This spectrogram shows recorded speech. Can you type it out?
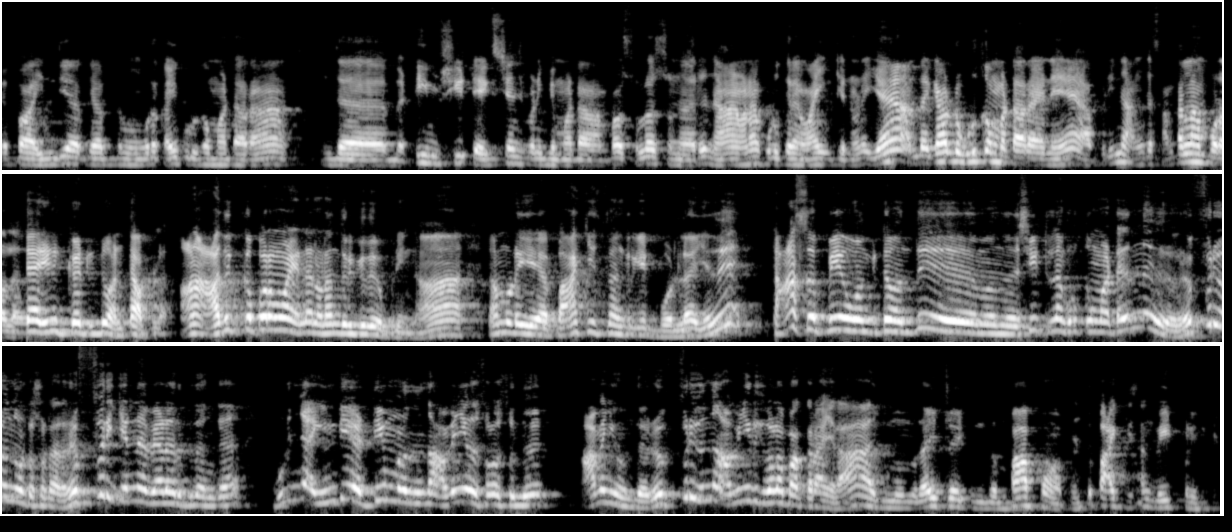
எப்பா இந்தியா கேப்டன் கூட கை கொடுக்க மாட்டாராம். இந்த டீம் ஷீட் எக்ஸ்சேஞ்ச் பண்ணிக்க மாட்டாராம்ப்பா. சொல்ல சொன்னாரு. நான் வேணா கொடுக்குறேன் வாங்கிக்கணும் ஏன் அந்த கேப்டன் கொடுக்க மாட்டாரானே அப்படின்னு அங்க சண்டைலாம் போடல. சரின்னு கேட்டுட்டு வந்துட்டாப்ல. ஆனா அதுக்கப்புறமா என்ன நடந்திருக்குது அப்படின்னா நம்மளுடைய பாகிஸ்தான் கிரிக்கெட் போர்டுல எது? டாஸ் அப்பே உங்ககிட்ட வந்து அந்த ஷீட் எல்லாம் கொடுக்க மாட்டேன்னு ரெஃப்ரி வந்து சொல்றாரு. ரெஃப்ரிக்கு என்ன வேலை இருக்குது அங்க? முடிஞ்சா இந்தியா டீம்ல இருந்து அவங்க சொல்ல சொல்லு. அவங்க இந்த ரெஃப்ரி வந்து அவங்களுக்கு வேலை அது ரைட் ரைட் இந்த பார்ப்போம் அப்படின்ட்டு பாகிஸ்தான் வெயிட் பண்ணிட்டு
